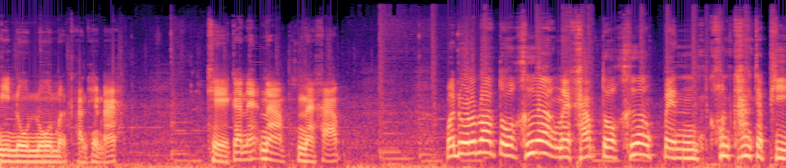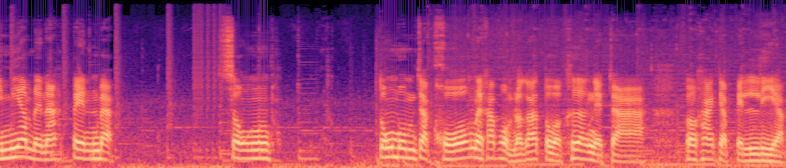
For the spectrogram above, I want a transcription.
มีนูนๆเหมือนกันเห็นไหมเคก็แนะนำนะครับ มาดูรอบๆตัวเครื่องนะครับ ตัวเครื่องเป็นค่อนข้างจะพรีเมียมเลยนะ เป็นแบบทรงตรงมุมจากโค้งนะครับ ผมแล้วก็ตัวเครื่องเนี่ยจะค่อนข้างจะเป็นเหลี่ยม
